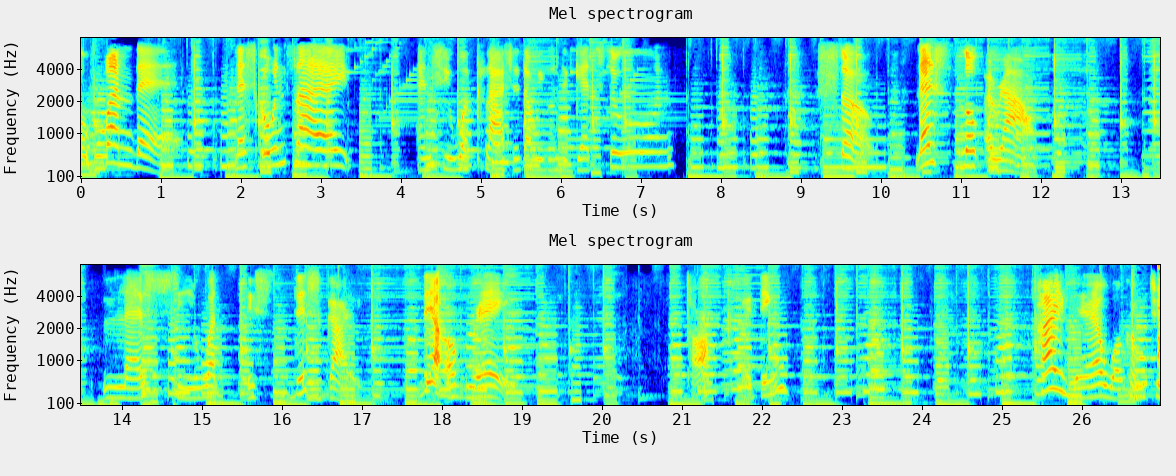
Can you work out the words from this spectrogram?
So fun there. Let's go inside and see what classes are we going to get soon. So, let's look around. Let's see what is this guy. They are all gray. Talk, I think. Hi there, welcome to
